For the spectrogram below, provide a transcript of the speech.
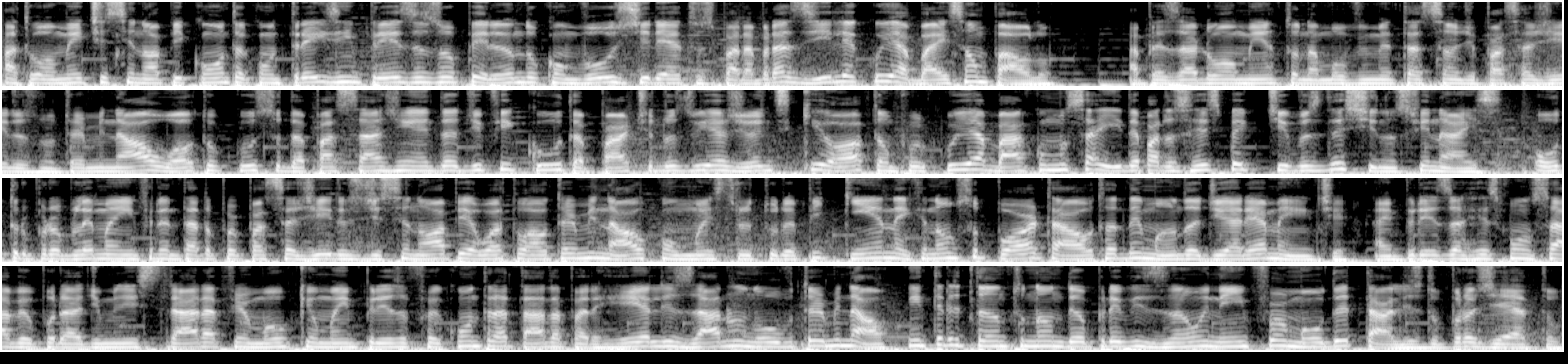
Atualmente, Sinop conta com três empresas operando com voos diretos para Brasília, Cuiabá e São Paulo. Apesar do aumento na movimentação de passageiros no terminal, o alto custo da passagem ainda dificulta parte dos viajantes que optam por Cuiabá como saída para os respectivos destinos finais. Outro problema enfrentado por passageiros de Sinop é o atual terminal, com uma estrutura pequena e que não suporta a alta demanda diariamente. A empresa responsável por administrar afirmou que uma empresa foi contratada para realizar um novo terminal, entretanto, não deu previsão e nem informou detalhes do projeto.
